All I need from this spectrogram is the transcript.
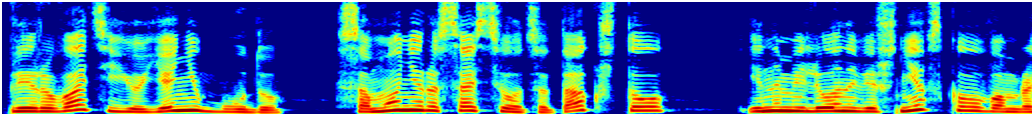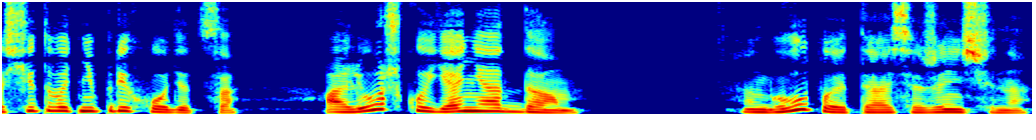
Прерывать ее я не буду, само не рассосется, так что и на миллионы Вишневского вам рассчитывать не приходится. Алёшку я не отдам». Глупая ты, Ася, женщина.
